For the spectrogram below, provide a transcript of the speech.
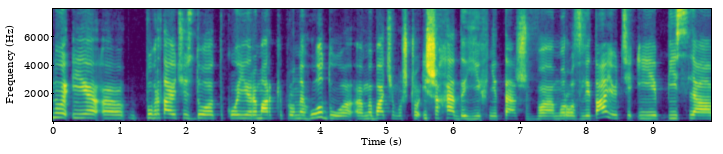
Ну і е, повертаючись до такої ремарки про негоду, е, ми бачимо, що і шахеди їхні теж в мороз літають. І після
